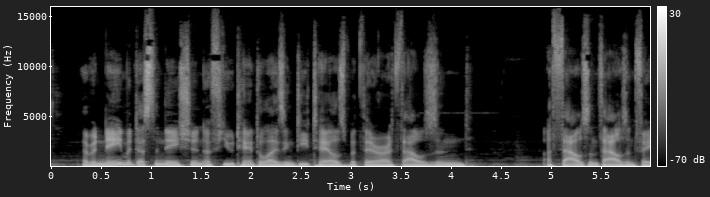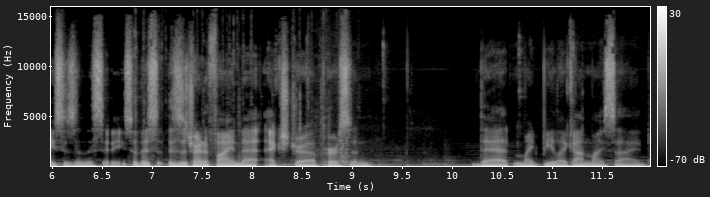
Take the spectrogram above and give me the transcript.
I have a name, a destination, a few tantalizing details, but there are a thousand a thousand thousand faces in the city. So this this is trying to find that extra person that might be like on my side.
